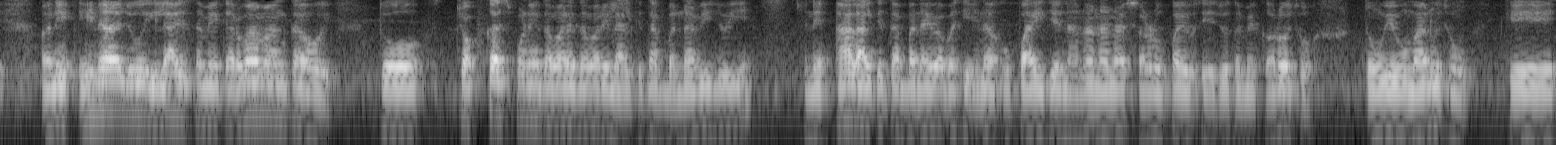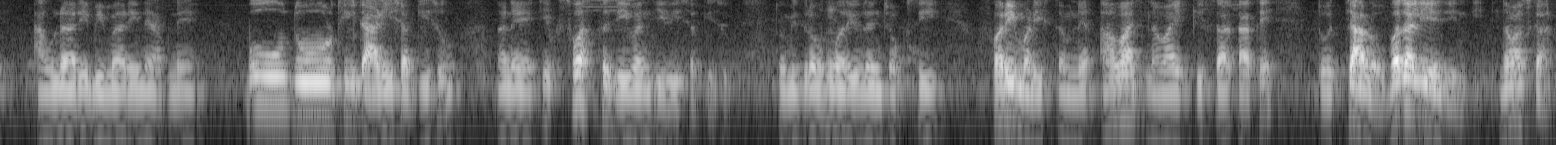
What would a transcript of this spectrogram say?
અને એના જો ઈલાજ તમે કરવા માંગતા હોય, તો ચોક્કસપણે તમારે તમારી લાલ કિતાબ બનાવવી જોઈએ અને આ લાલ કિતાબ બનાવ્યા પછી એના ઉપાય જે નાના નાના સરળ ઉપાયો છે એ જો તમે કરો છો, તો હું એવું માનું છું કે આવનારી બીમારીને આપણે બહુ દૂરથી ટાળી શકીશું અને એક સ્વસ્થ જીવન જીવી શકીશું. તો મિત્રો, હું હરિયુદન ચોકસી ફરી મળીશ તમને આવા જ નવા એક કિસ્સા સાથે. તો ચાલો, બદલીએ જિંદગી. નમસ્કાર.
